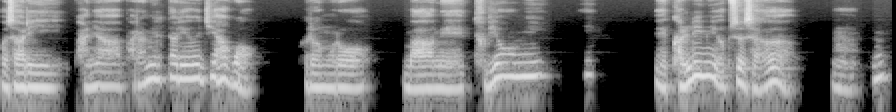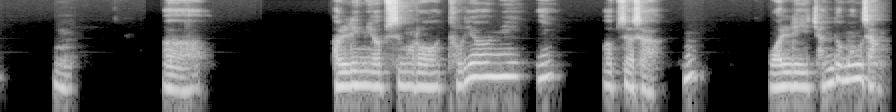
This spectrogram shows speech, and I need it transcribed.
보살이 반야 바람일달에 의지하고 그러므로 마음에 두려움이 예, 걸림이 없어서 음, 음, 음, 어, 걸림이 없으므로 두려움이 없어서 음? 원리 전도몽상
